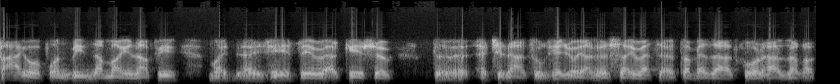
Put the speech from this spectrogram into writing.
fájó pont mind a mai napig, majd egy hét évvel később csináltunk egy olyan összejövetelt a bezárt kórháznak a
